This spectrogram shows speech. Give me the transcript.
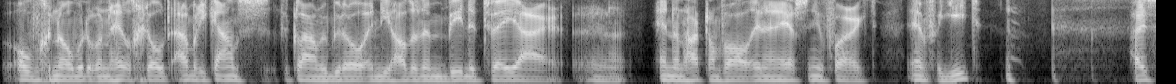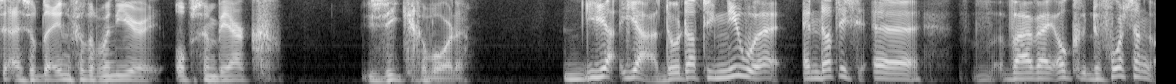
overgenomen door een heel groot Amerikaans reclamebureau. En die hadden hem binnen twee jaar eh, en een hartaanval en een herseninfarct en failliet. Hij is, hij is op de een of andere manier op zijn werk ziek geworden. Ja, ja, doordat die nieuwe, en dat is eh, waar wij ook de voorstelling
